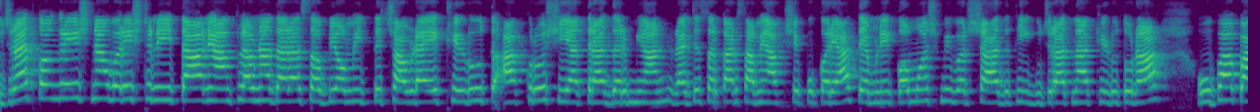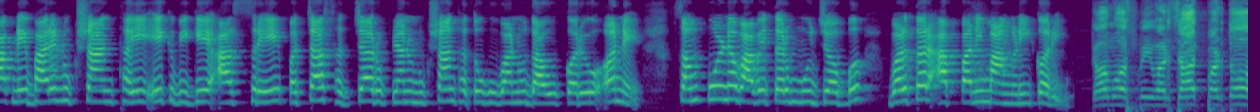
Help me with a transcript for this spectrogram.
ગુજરાત કોંગ્રેસના વરિષ્ઠ નેતા અને આંખલાવના ધારાસભ્ય અમિત ચાવડાએ ખેડૂત આક્રોશ યાત્રા દરમિયાન રાજ્ય સરકાર સામે આક્ષેપો કર્યા. તેમણે કમોસમી વરસાદથી ગુજરાતના ખેડૂતોના ઊભા પાકને ભારે નુકસાન થઈ. એક વીઘે આશરે પચાસ હજાર રૂપિયાનું નુકસાન થતું હોવાનો દાવો કર્યો અને સંપૂર્ણ વાવેતર મુજબ વળતર આપવાની માંગણી કરી. કમોસમી વરસાદ પડતો.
